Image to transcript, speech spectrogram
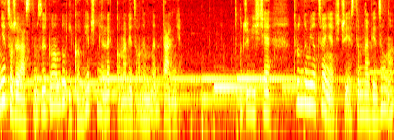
nieco żelastym z wyglądu i koniecznie lekko nawiedzonym mentalnie. Oczywiście trudno mi oceniać, czy jestem nawiedzona,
